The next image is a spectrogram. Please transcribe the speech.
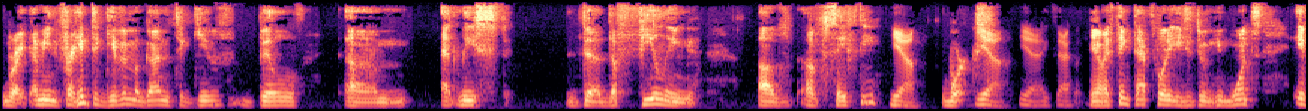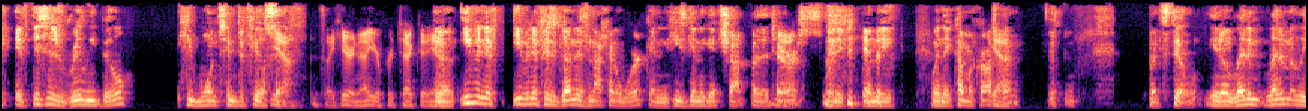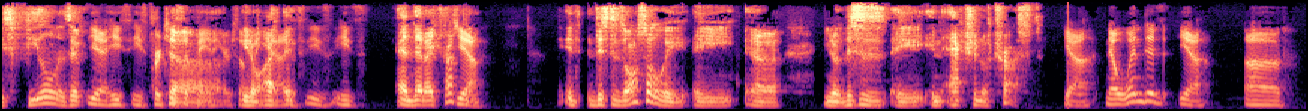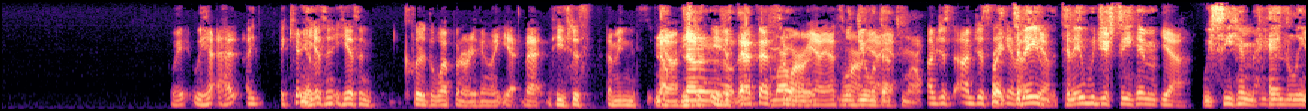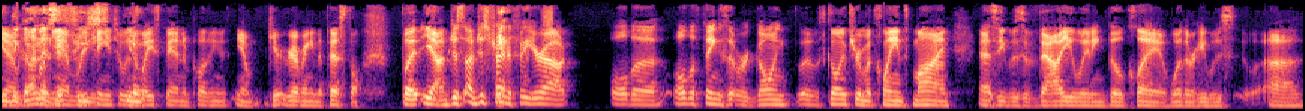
Right. I mean, for him to give him a gun to give Bill um, at least the the feeling of of safety Yeah, works. yeah, yeah, exactly. You know, I think that's what he's doing. He wants if if this is really Bill, he wants him to feel safe. Yeah, it's like here now you're protected. You know, even if even if his gun is not going to work and he's going to get shot by the terrorists when they when they when they come across Yeah. them. but still, you know, let him let him at least feel as if yeah, he's he's participating Uh, or something. you know, I- he's, he's he's and then I trust yeah. him. It, this is also a a uh, you know this is a an action of trust. Yeah. Now, when did yeah? Uh, we we had I, I can't, he hasn't he hasn't cleared the weapon or anything like yet. That he's just I mean no no no, no, just, no, that, that's tomorrow. tomorrow. Yeah, that's we'll tomorrow. deal yeah, with that yeah. tomorrow. I'm just I'm just right thinking today about, yeah. today we just see him yeah we see him handling yeah, the gun as if reaching into his know, waistband and pulling you know grabbing the pistol. But yeah, I'm just I'm just trying to figure out all the all the things that were going that was going through McClane's mind as he was evaluating Bill Clay of whether he was uh,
